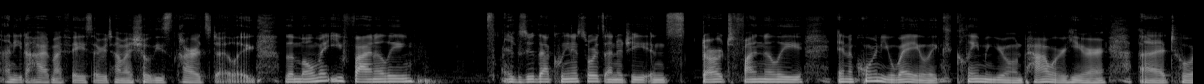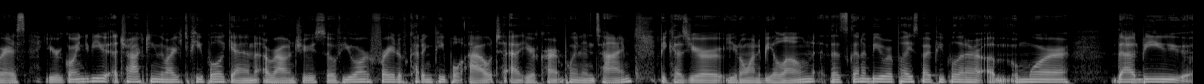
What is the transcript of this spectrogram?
i need to hide my face every time i show these cards darling the moment you finally exude that queen of swords energy and start finally in a corny way like claiming your own power here uh taurus. You're going to be attracting the right people again around you. So if you are afraid of cutting people out at your current point in time because you're you don't want to be alone that's going to be replaced by people that are um, more that would be uh,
